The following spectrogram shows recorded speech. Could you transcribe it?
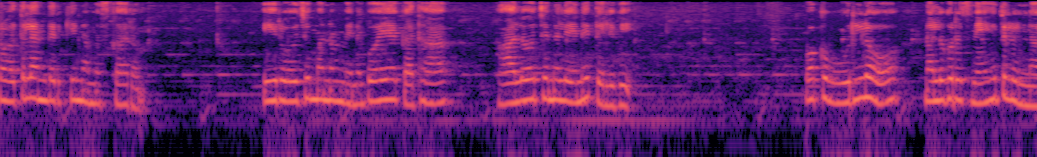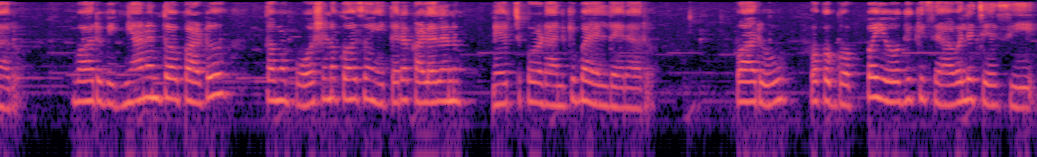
శ్రోతలందరికీ నమస్కారం. ఈరోజు మనం వినబోయే కథ ఆలోచన లేని తెలివి. ఒక ఊరిలో నలుగురు స్నేహితులున్నారు. వారు విజ్ఞానంతో పాటు తమ పోషణ కోసం ఇతర కళలను నేర్చుకోవడానికి బయలుదేరారు. వారు ఒక గొప్ప యోగికి సేవలు చేసి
